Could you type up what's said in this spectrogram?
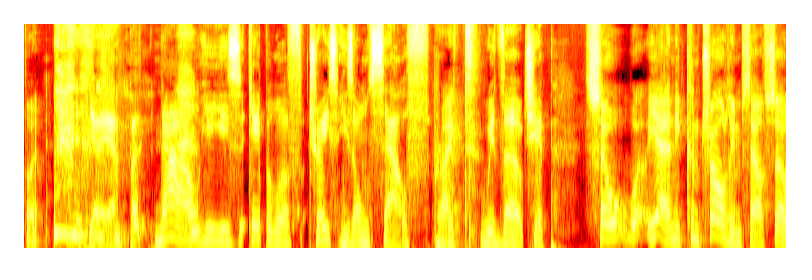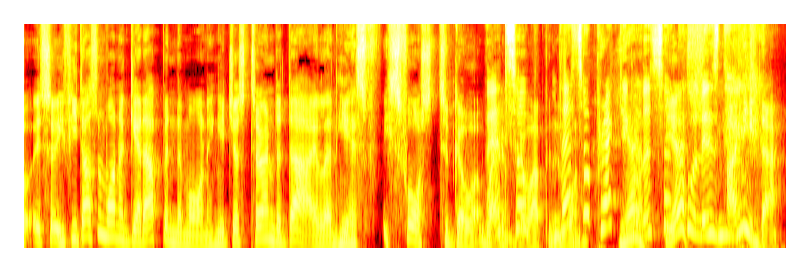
but yeah, yeah. But now he's capable of tracing his own self right. with a chip. So yeah, and he control himself. So so if he doesn't want to get up in the morning, he just turn the dial, and he has he's forced to go, up- That's go so, up in the morning. that's so practical. Yeah. That's so yes, cool, isn't it? I need that.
